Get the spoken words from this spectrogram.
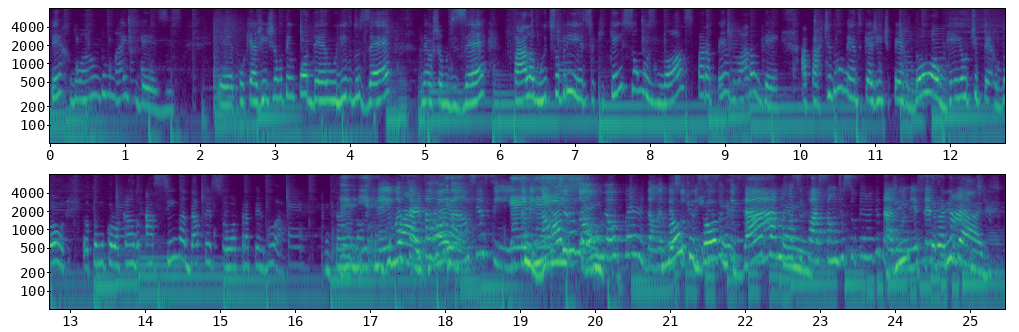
perdoando mais vezes é, porque a gente não tem o poder. O livro do Zé, né, eu chamo de Zé, fala muito sobre isso, que quem somos nós para perdoar alguém? A partir do momento que a gente perdoa alguém, eu te perdoo, eu estou me colocando acima da pessoa para perdoar. Então, é, tem uma certa arrogância, assim. É, não te dou o meu perdão. A pessoa precisa dou, ficar numa situação de superioridade, de uma necessidade. Superioridade.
